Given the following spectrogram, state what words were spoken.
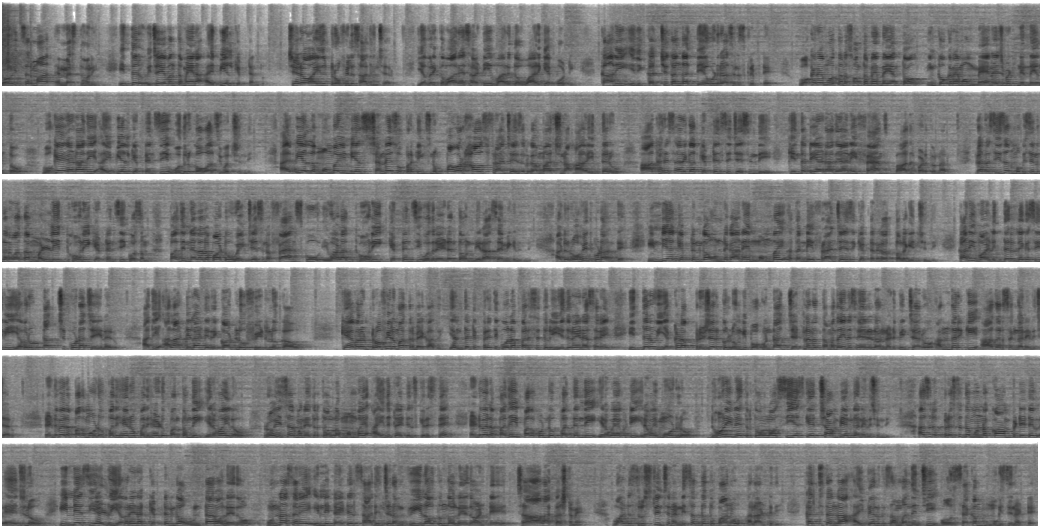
Rohit Sharma MS Dhoni. ఇద్దరు విజయవంతమైన IPL కెప్టెన్లు. చెరో ఐదు ట్రోఫీలు సాధించారు. ఎవరికి వారే సాటి వారితో వారికే పోటీ. కానీ ఇది ఖచ్చితంగా దేవుడు రాసిన స్క్రిప్టే. ఒకరేమో తన సొంత నిర్ణయంతో ఇంకొకరేమో మేనేజ్మెంట్ నిర్ణయంతో ఒకే ఏడాది ఐపీఎల్ కెప్టెన్సీ వదులుకోవాల్సి వచ్చింది. ఐపీఎల్లో ముంబై ఇండియన్స్ చెన్నై సూపర్ కింగ్స్ను పవర్ హౌస్ ఫ్రాంచైజీలుగా మార్చిన ఆ ఇద్దరు ఆఖరిసారిగా కెప్టెన్సీ చేసింది కిందటి ఏడాది అని ఫ్యాన్స్ బాధపడుతున్నారు. గత సీజన్ ముగిసిన తర్వాత మళ్ళీ ధోని కెప్టెన్సీ కోసం పది నెలల పాటు వెయిట్ చేసిన ఫ్యాన్స్కు ఇవాళ ధోని కెప్టెన్సీ వదిలేయడంతో నిరాశే మిగిలింది. అటు రోహిత్ కూడా అంతే. ఇండియా కెప్టెన్గా ఉండగానే ముంబై అతన్ని ఫ్రాంచైజీ కెప్టెన్గా తొలగించింది. కానీ వాళ్ళిద్దరి లెగసీని ఎవరూ టచ్ కూడా చేయలేరు. అది అలాంటి ఇలాంటి రికార్డులు ఫీట్లు కావు. కేవలం ట్రోఫీలు మాత్రమే కాదు ఎంతటి ప్రతికూల పరిస్థితులు ఎదురైనా సరే ఇద్దరు ఎక్కడ ప్రెషర్కు లొంగిపోకుండా జట్లను తమదైన శైలిలో నడిపించారు అందరికీ ఆదర్శంగా నిలిచారు. రెండు వేల పదమూడు పదిహేను పదిహేడు పంతొమ్మిది ఇరవైలో రోహిత్ శర్మ నేతృత్వంలో ముంబై ఐదు టైటిల్స్ గెలిస్తే రెండు వేల పది పదకొండు పద్దెనిమిది ఇరవై ఒకటి ఇరవై మూడులో ధోని నేతృత్వంలో సిఎస్కే ఛాంపియన్గా నిలిచింది. అసలు ప్రస్తుతం ఉన్న కాంపిటేటివ్ ఏజ్లో ఇన్నేసి ఏళ్ళు ఎవరైనా కెప్టెన్గా ఉంటారో లేదో ఉన్నా సరే ఇన్ని టైటిల్స్ సాధించడం వీలవుతుందో లేదో అంటే చాలా కష్టమే. వాళ్ళు సృష్టించిన నిశ్శబ్ద తుపాను అలాంటిది. ఖచ్చితంగా ఐపీఎల్కు సంబంధించి ఓ శకం ముగిసినట్టే.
